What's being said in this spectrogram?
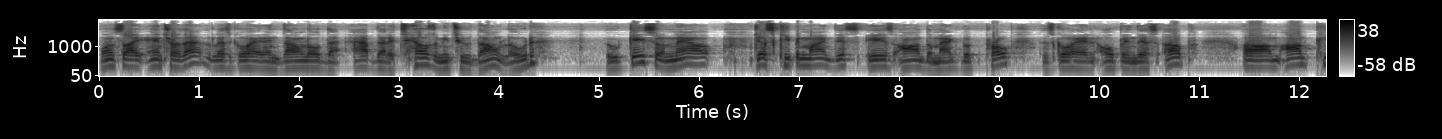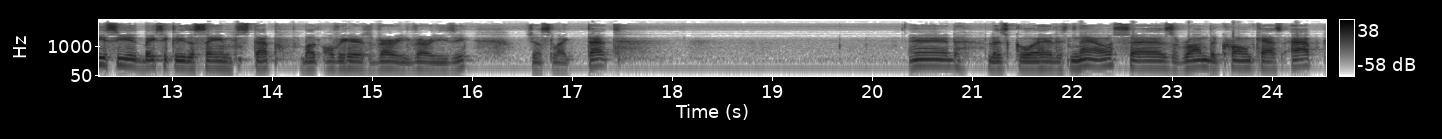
Once I enter that, let's go ahead and download the app that it tells me to download. Okay, so now just keep in mind this is on the MacBook Pro. Let's go ahead and open this up. Um, on PC, it's basically the same step, but over here is very, very easy. Just like that and let's go ahead. Now says run the Chromecast app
